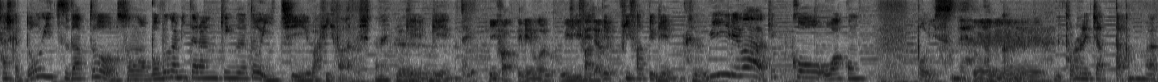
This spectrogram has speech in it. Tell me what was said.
確かドイツだとその僕が見たランキングだと1位は FIFA でしたね、うん。ゲゲームで。FIFA ってゲームがあるの？ウィーリじゃない FIFA っていうゲーム、うん。ウィーレは結構オワコン。っぽいですね、へなんかー取られちゃった感が。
